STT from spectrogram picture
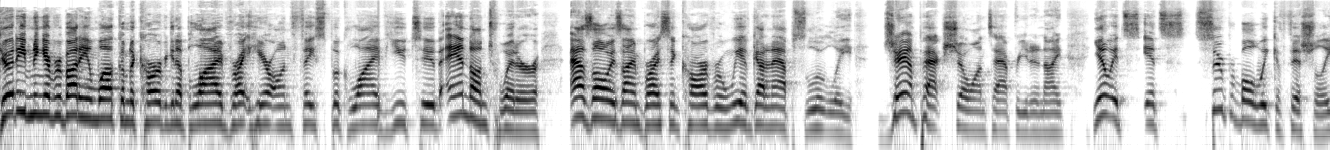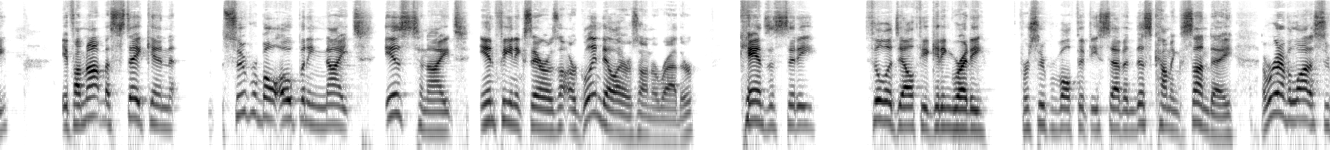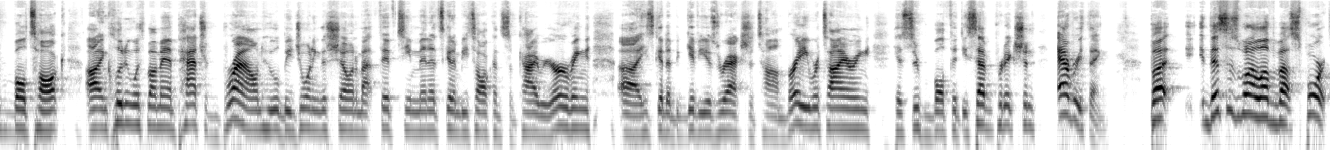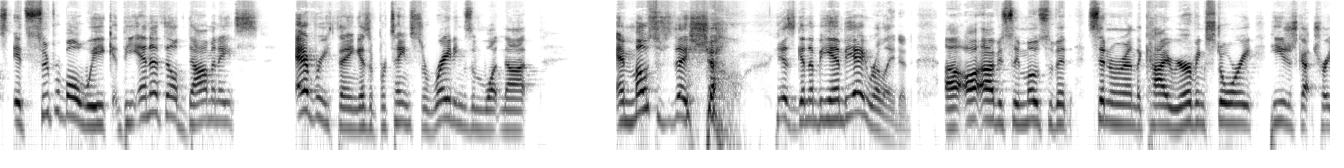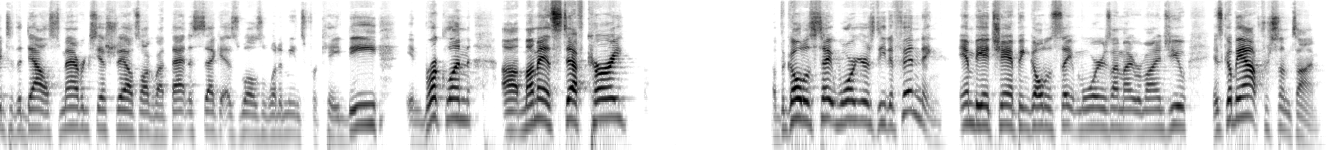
Good evening, everybody, and welcome to Carving It Up Live right here on Facebook Live, YouTube, and on Twitter. As always, I'm Bryson Carver, and we have got an absolutely jam-packed show on tap for you tonight. You know, it's it's Super Bowl week officially. If I'm not mistaken, Super Bowl opening night is tonight in Phoenix, Arizona, or Glendale, Arizona, rather. Kansas City, Philadelphia getting ready for Super Bowl 57 this coming Sunday. And we're going to have a lot of Super Bowl talk, uh, including with my man Patrick Brown, who will be joining the show in about 15 minutes. Going to be talking some Kyrie Irving. Uh, he's going to give you his reaction to Tom Brady retiring, his Super Bowl 57 prediction, everything. But this is what I love about sports it's Super Bowl week. The NFL dominates everything as it pertains to ratings and whatnot. And most of today's show is going to be NBA related. Uh, obviously, most of it centering around the Kyrie Irving story. He just got traded to the Dallas Mavericks yesterday. I'll talk about that in a second, as well as what it means for KD in Brooklyn. Uh, my man Steph Curry of the Golden State Warriors, the defending NBA champion Golden State Warriors, I might remind you, is going to be out for some time.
